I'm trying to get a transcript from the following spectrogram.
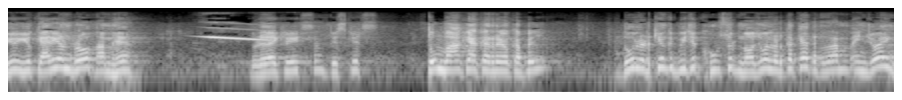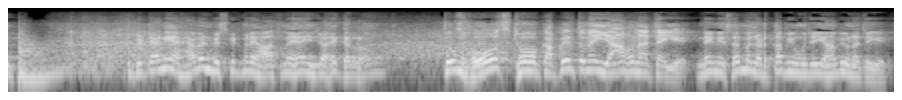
You you carry on bro I am here would like to eat some biscuits तुम वहाँ क्या कर रहे हो कपिल? दो लड़कियों के बीच एक खूबसूरत नौजवान लड़का क्या करता था? Am enjoying Britannia heaven biscuit मेरे हाथ में है एंजॉय कर रहा हूँ मैं। तुम होस्ट हो कपिल तुम्हें यहाँ होना चाहिए। नहीं नहीं सर मैं लड़का भी हूँ मुझे यहाँ भी होना चाहिए।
